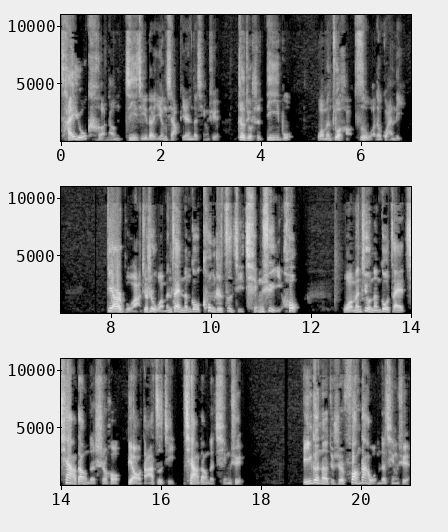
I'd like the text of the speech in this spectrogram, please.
才有可能积极的影响别人的情绪。这就是第一步，我们做好自我的管理。第二步啊，就是我们在能够控制自己情绪以后，我们就能够在恰当的时候表达自己恰当的情绪。一个呢，就是放大我们的情绪，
